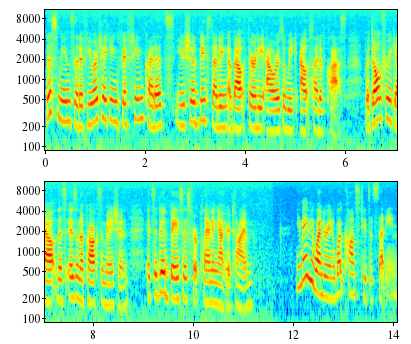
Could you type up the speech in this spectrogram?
This means that if you are taking 15 credits, you should be studying about 30 hours a week outside of class. But don't freak out, this is an approximation. It's a good basis for planning out your time. You may be wondering what constitutes as studying.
